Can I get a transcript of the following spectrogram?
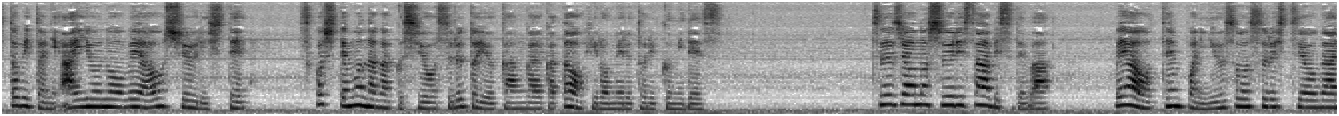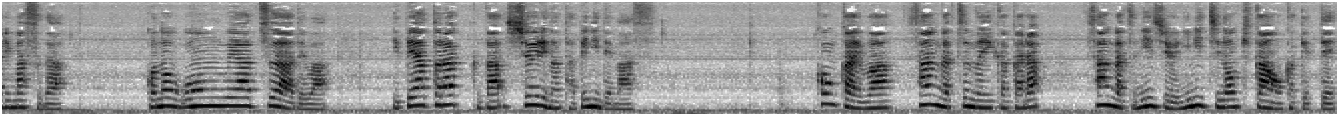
人々に愛用のウェアを修理して少しでも長く使用するという考え方を広める取り組みです。通常の修理サービスではウェアを店舗に郵送する必要がありますがこのウォンウェアツアーではリペアトラックが修理の旅に出ます。今回は3月6日から3月22日の期間をかけて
